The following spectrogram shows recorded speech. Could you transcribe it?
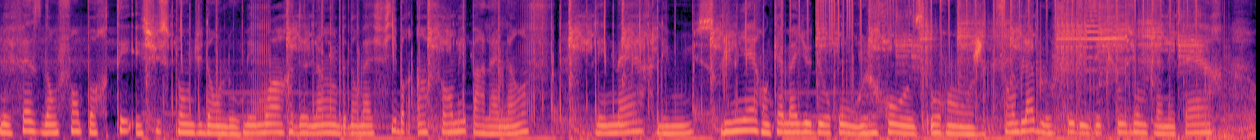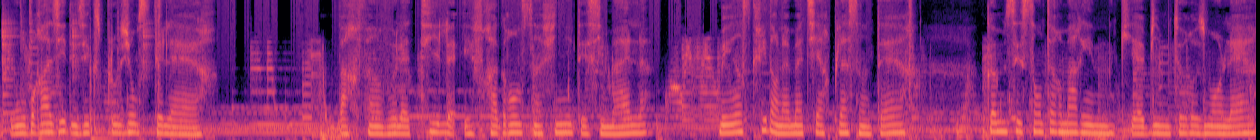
mes fesses d'enfant portées et suspendues dans l'eau, mémoire de limbe dans ma fibre informée par la lymphe, les nerfs, les muscles, lumière en camailleux de rouge, rose, orange, semblable au feu des explosions planétaires ou au brasier des explosions stellaires. Parfum volatile et fragrance infinitésimale, mais inscrit dans la matière placentaire, comme ces senteurs marines qui abîment heureusement l'air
